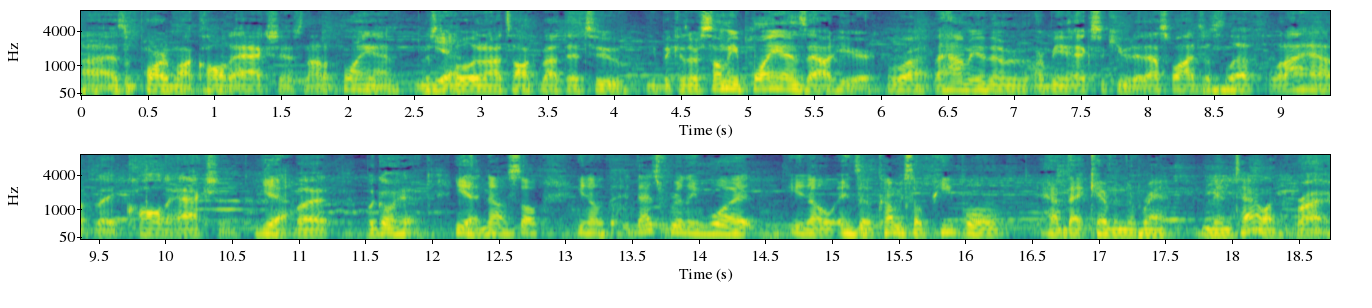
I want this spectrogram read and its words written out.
uh, as a part of my call to action. It's not a plan. Mr. Yeah. Ballard and I talked about that too, because there's so many plans out here. Right. But how many of them are being executed? That's why I just left what I have as a call to action. Yeah. But but go ahead. Yeah, no. So you know th- that's really what you know ends up coming. So people have that Kevin Durant mentality. Right.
